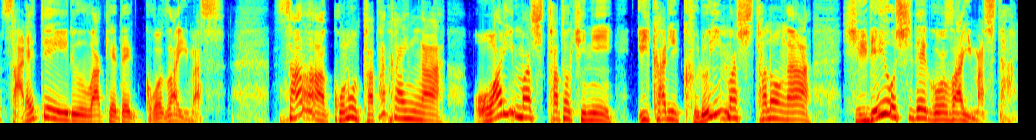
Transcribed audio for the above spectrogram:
されているわけでございます。さあ、この戦いが終わりました時に怒り狂いましたのが秀吉でございました。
